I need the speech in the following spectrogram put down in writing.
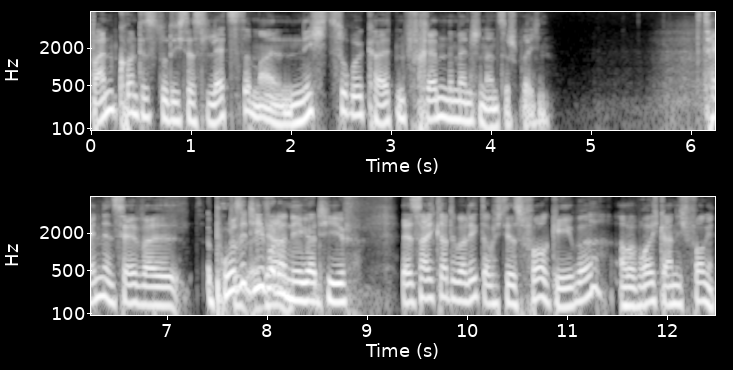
wann konntest du dich das letzte Mal nicht zurückhalten, fremde Menschen anzusprechen? Tendenziell, weil, Positiv Ja. oder negativ? das habe ich gerade überlegt, ob ich dir das vorgebe, aber brauche ich gar nicht vorgehen.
